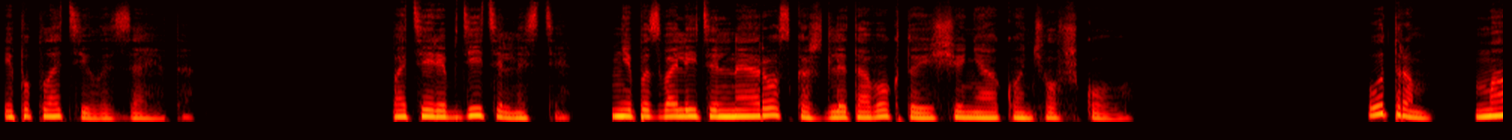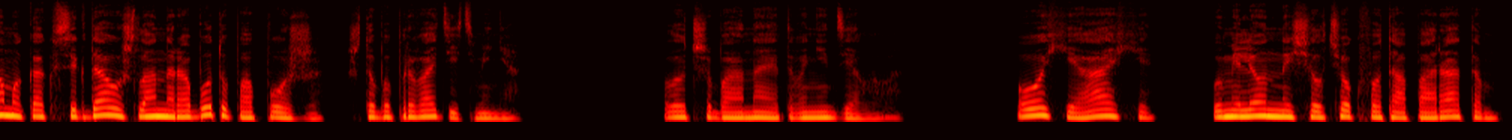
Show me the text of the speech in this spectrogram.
и поплатилась за это. Потеря бдительности — непозволительная роскошь для того, кто еще не окончил школу. Утром мама, как всегда, ушла на работу попозже, чтобы проводить меня. Лучше бы она этого не делала. Охи, ахи, умилённый щелчок фотоаппаратом.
